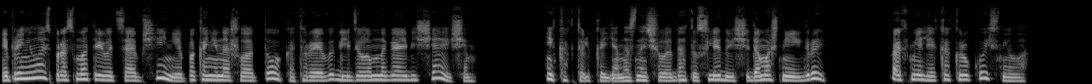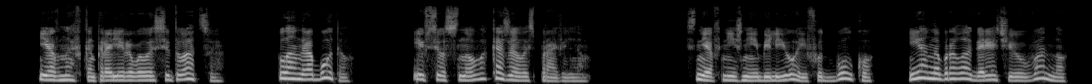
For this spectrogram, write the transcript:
и принялась просматривать сообщения, пока не нашла то, которое выглядело многообещающим. И как только я назначила дату следующей домашней игры, похмелье как рукой сняло. Я вновь контролировала ситуацию. План работал, и все снова казалось правильным. Сняв нижнее белье и футболку, я набрала горячую ванну,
